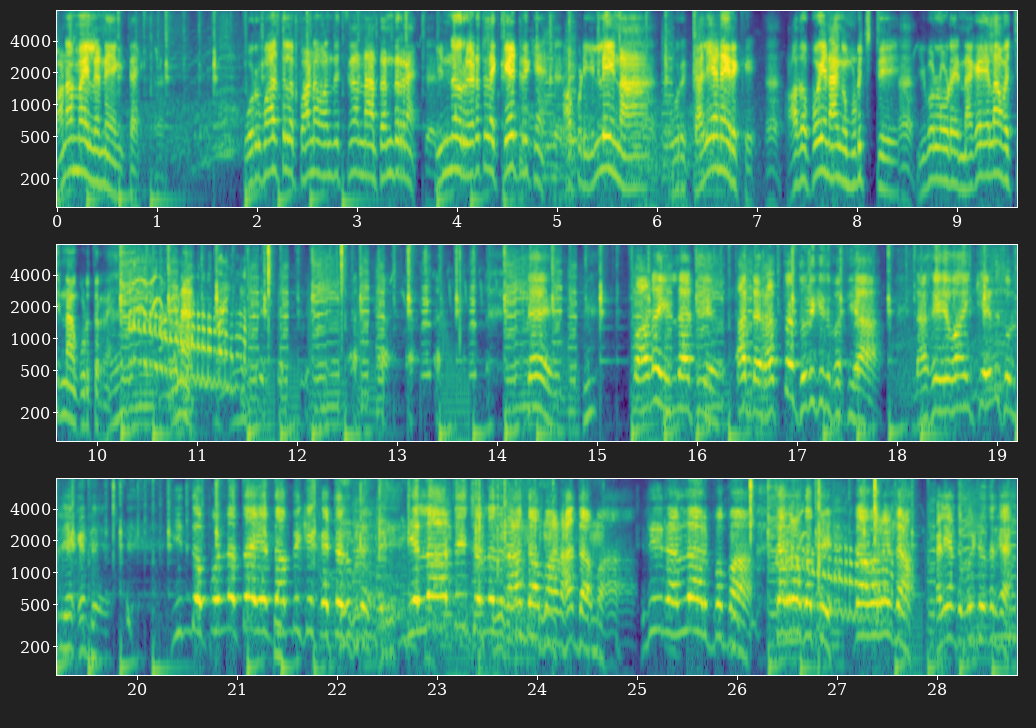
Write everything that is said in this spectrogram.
பணமா இல்லைண்ணே என்கிட்ட? ஒரு மாசத்துல பணம் வந்துச்சுன்னா நான் தந்துடுறேன். இன்னொரு இடத்துல கேட்டிருக்கேன். அப்படி இல்லைன்னா ஒரு கல்யாணம் இருக்கு. அத போய் நாங்க முடிச்சிட்டு இவளோட நகையெல்லாம் வச்சு நான் கொடுத்துறேன் என்ன? பணம் இல்லாட்டியும் அந்த ரத்தம் துடிக்குது பாத்தியா? நகையை வாங்கிக்கேன்னு சொல்றியா கண்ணு. இந்த பொண்ணத்தான் என் தம்பிக்கு கட்டணும்னு எல்லாத்தையும் சொன்னது நான் தாமா நான் தாமா நீ நல்லா இருப்பமா சரா தம்பி நான் வரேன்டா. கல்யாணத்துக்கு போயிட்டு வந்திருக்கேன்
